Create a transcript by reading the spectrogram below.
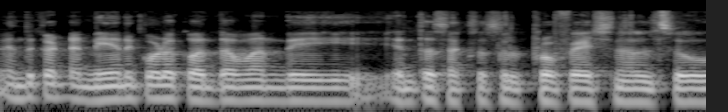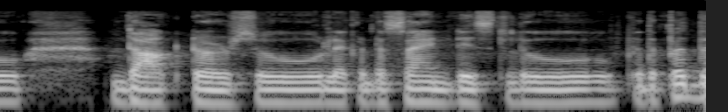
ఎందుకంటే నేను కూడా కొంతమంది ఎంత సక్సెస్ఫుల్ ప్రొఫెషనల్స్ డాక్టర్స్ లేకుంటే సైంటిస్టులు పెద్ద పెద్ద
